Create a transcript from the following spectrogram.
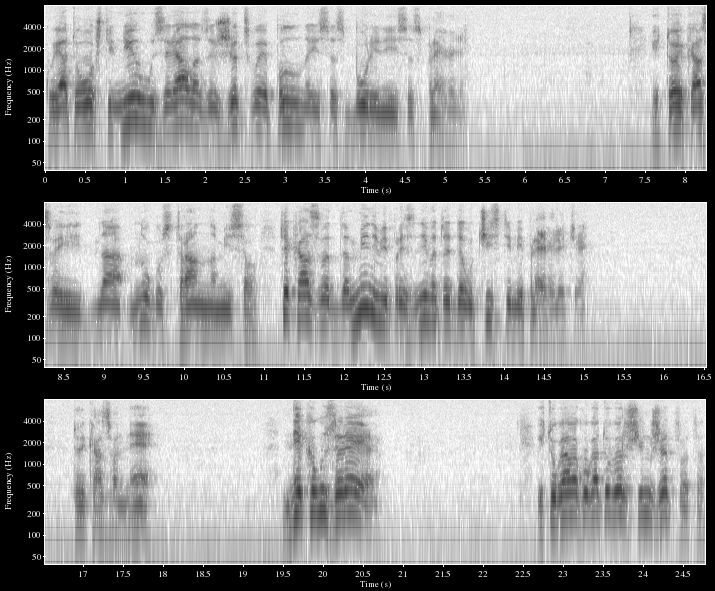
която още не е озряла за жътва, е пълна и с бурени, и с плевели. И той казва и една много странна мисъл. Те казват да минем и през нивата да очистим и плевелите. Той казва не. Нека го зрея. И тогава, когато вършим жътвата,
